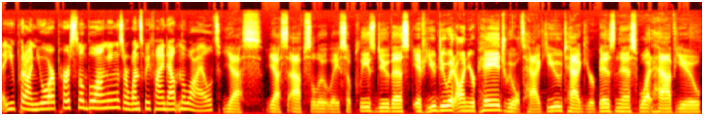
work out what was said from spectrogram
that you put on your personal belongings or ones we find out in the wild. Yes, yes, absolutely. So please do this. If you do it on your page, we will tag you, tag your business, what have you.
